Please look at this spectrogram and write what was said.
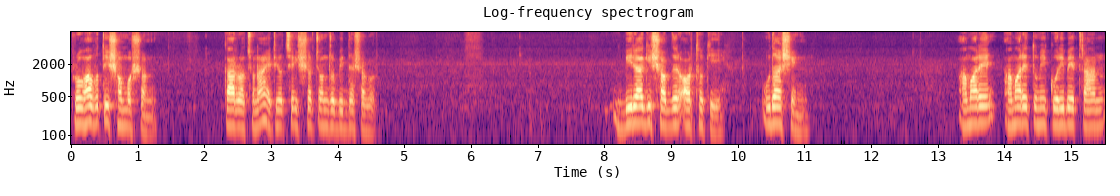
প্রভাবতী সম্ভাষণ। কার রচনা? এটি হচ্ছে ঈশ্বরচন্দ্র বিদ্যাসাগর। বিরাগী শব্দের অর্থ কি? উদাসীন। আমারে আমারে তুমি করিবে ত্রাণ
